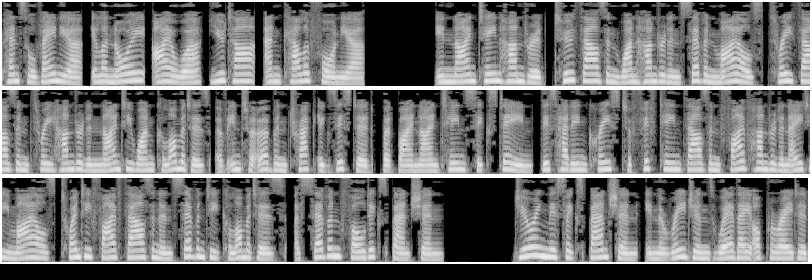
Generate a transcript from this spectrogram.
Pennsylvania, Illinois, Iowa, Utah, and California. In 1900, 2,107 miles (3,391 kilometers) of interurban track existed, but by 1916, this had increased to 15,580 miles (25,070 kilometers), a seven-fold expansion. During this expansion, in the regions where they operated,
